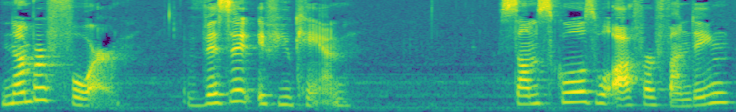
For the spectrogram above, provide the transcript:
Number four, visit if you can. Some schools will offer funding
